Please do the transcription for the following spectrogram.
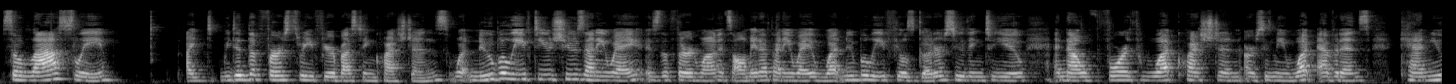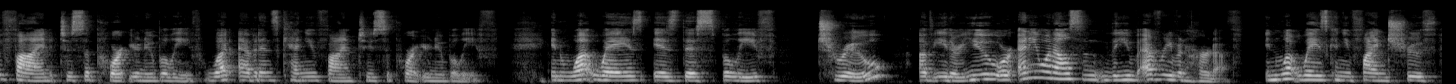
So, lastly, I, we did the first three fear busting questions. What new belief do you choose anyway? Is the third one. It's all made up anyway. What new belief feels good or soothing to you? And now, fourth, what question, or excuse me, what evidence can you find to support your new belief? What evidence can you find to support your new belief? In what ways is this belief true of either you or anyone else that you've ever even heard of? In what ways can you find truth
